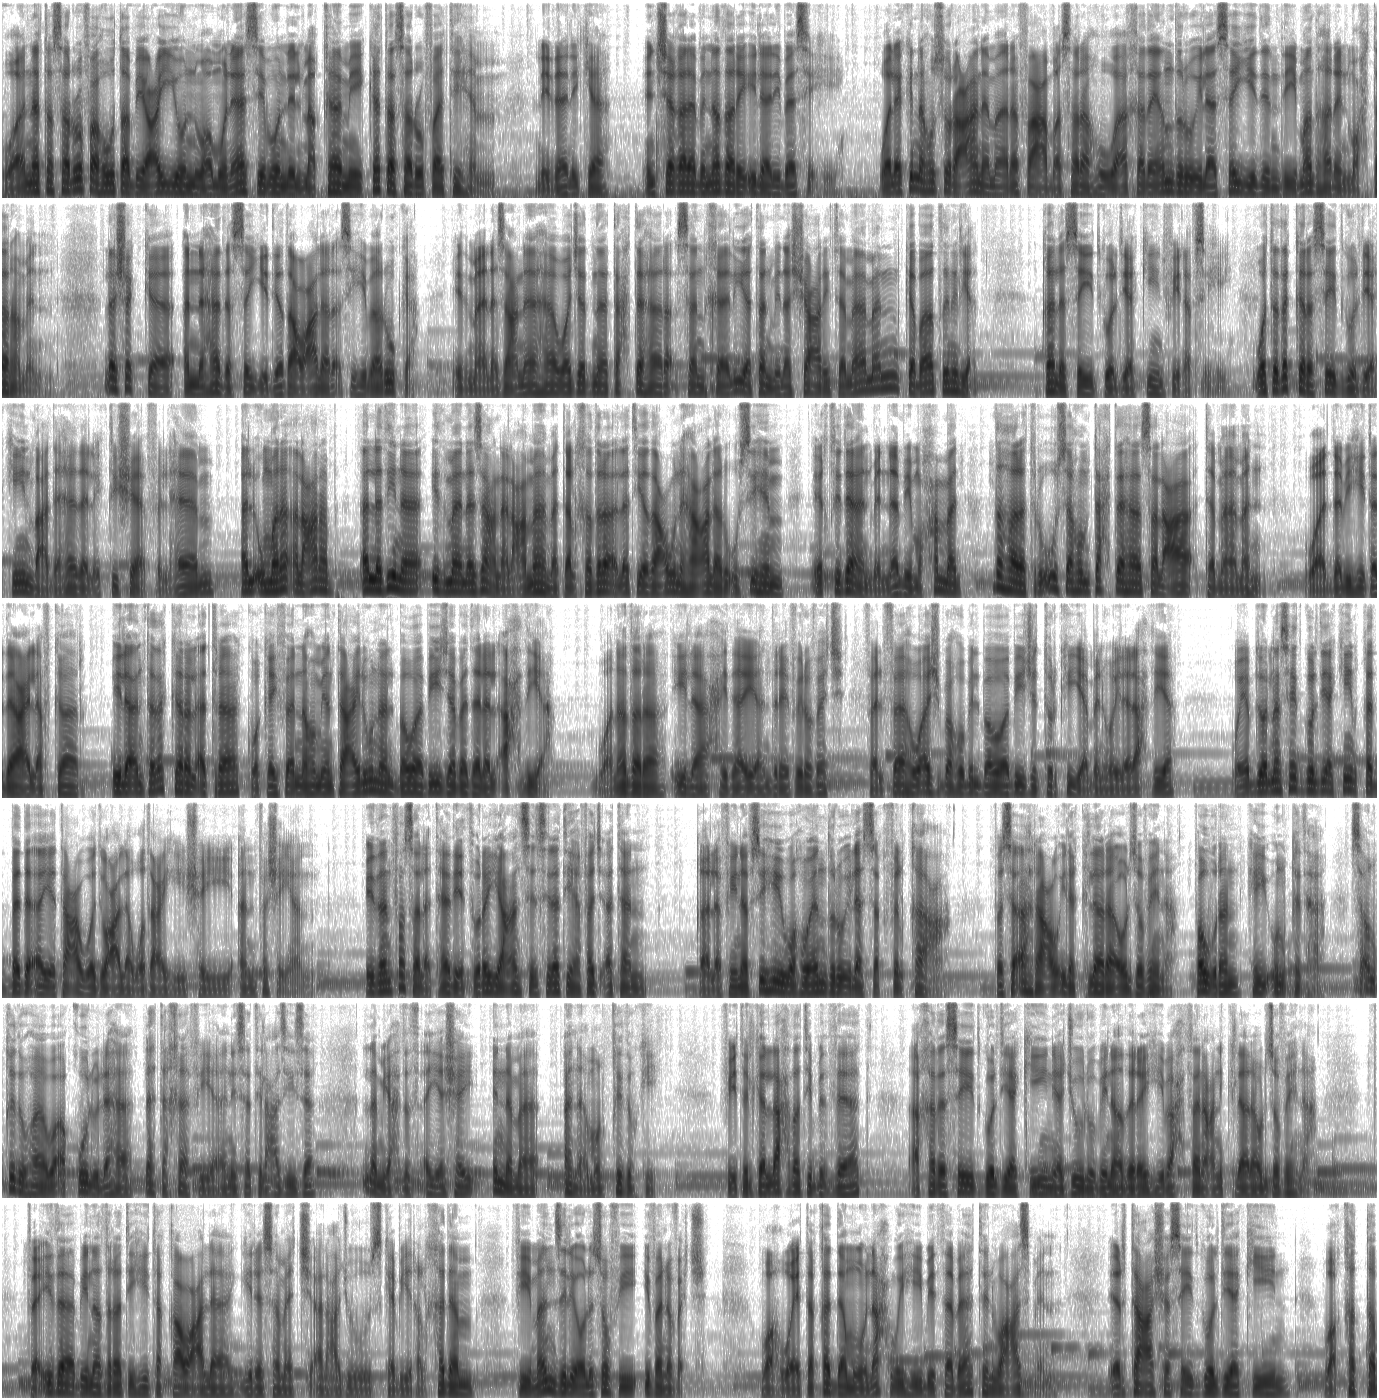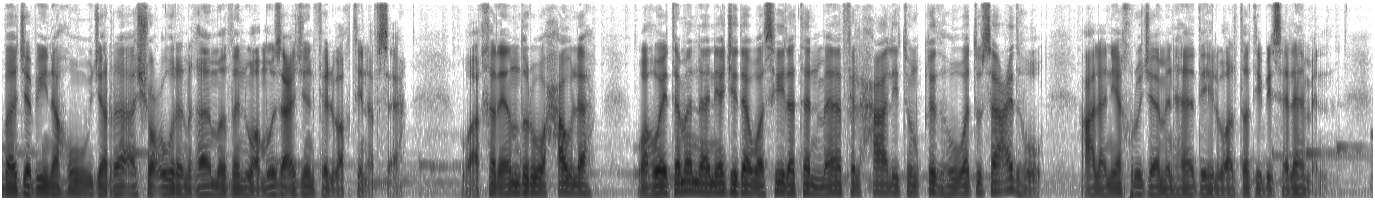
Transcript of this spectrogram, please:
وأن تصرفه طبيعي ومناسب للمقام كتصرفاتهم. لذلك انشغل بالنظر إلى لباسه ولكنه سرعان ما رفع بصره وأخذ ينظر إلى سيد ذي مظهر محترم. لا شك أن هذا السيد يضع على رأسه باروكة إذ ما نزعناها وجدنا تحتها راسا خالية من الشعر تماما كباطن اليد. قال السيد جولدياكين في نفسه وتذكر السيد جولدياكين بعد هذا الاكتشاف الهام الأمراء العرب الذين إذ ما نزعنا العمامة الخضراء التي يضعونها على رؤوسهم اقتداء بالنبي محمد ظهرت رؤوسهم تحتها صلعاء تماما. وأدى به تداعي الأفكار إلى أن تذكر الأتراك وكيف أنهم ينتعلون البوابيج بدل الأحذية. ونظر إلى حذاء أندري فيلوفيتش فالفاه أشبه بالبوابيج التركية منه إلى الأحذية. ويبدو أن سيد جولدياكين قد بدأ يتعود على وضعه شيئا فشيئا. إذا انفصلت هذه الثريا عن سلسلتها فجأة قال في نفسه وهو ينظر إلى سقف القاعة فسأهرع إلى كلارا أولزوفينا فورا كي أنقذها. سأنقذها وأقول لها لا تخافي يا أنستي العزيزة لم يحدث أي شيء إنما أنا منقذك. في تلك اللحظة بالذات أخذ السيد جولدياكين يجول بناظريه بحثا عن كلارا أولزوفينا. فإذا بنظرته تقع على جيريساميتش العجوز كبير الخدم في منزل أولوسوفي إيفانوفيتش وهو يتقدم نحوه بثبات وعزم. ارتعش سيد جولدياكين وقطب جبينه جراء شعور غامض ومزعج في الوقت نفسه وأخذ ينظر حوله وهو يتمنى أن يجد وسيلة ما في الحال تنقذه وتساعده على أن يخرج من هذه الورطة بسلام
